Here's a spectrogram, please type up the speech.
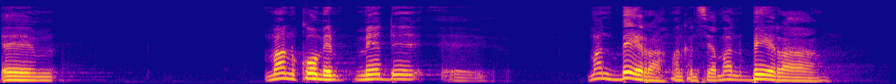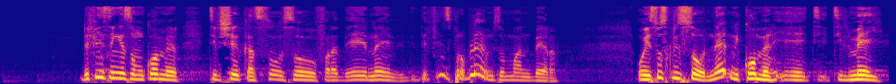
um, man kommer med, uh, man bära, man kan säga, man bära det finns ingen som kommer till kyrkan så, så för att det är, nej, det finns problem som man bär. Och Jesus Kristus sa, när ni kommer till, till mig,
